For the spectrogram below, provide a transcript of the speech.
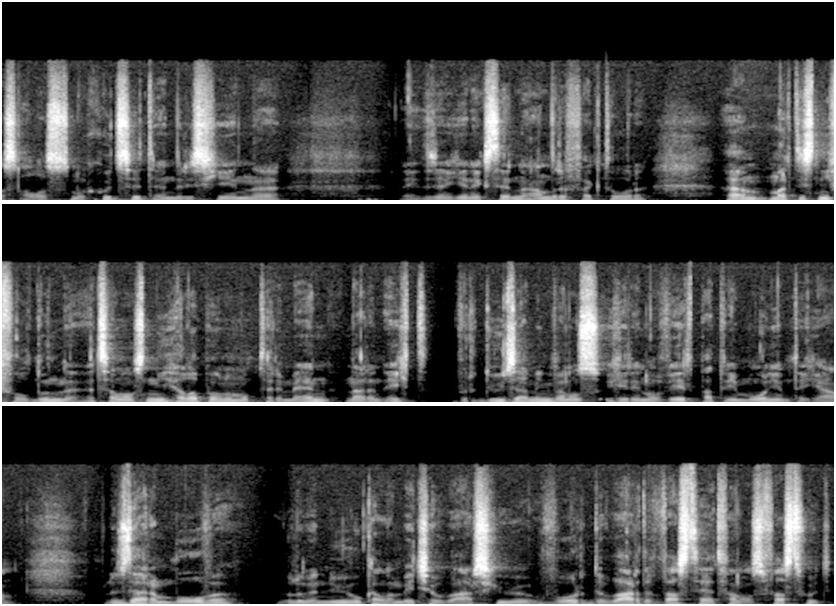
als alles nog goed zit en er, is geen, uh, er zijn geen externe andere factoren. Um, maar het is niet voldoende. Het zal ons niet helpen om op termijn naar een echt verduurzaming van ons gerenoveerd patrimonium te gaan. Plus daarboven willen we nu ook al een beetje waarschuwen voor de waardevastheid van ons vastgoed.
